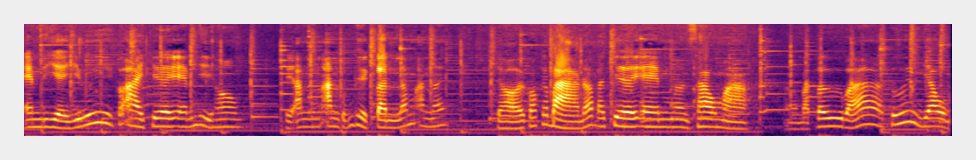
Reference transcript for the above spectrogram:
em đi về dưới có ai chê em gì không? Thì anh anh cũng thiệt tình lắm. Anh nói trời có cái bà đó bà chê em sao mà à, bà tư bà cưới dâu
